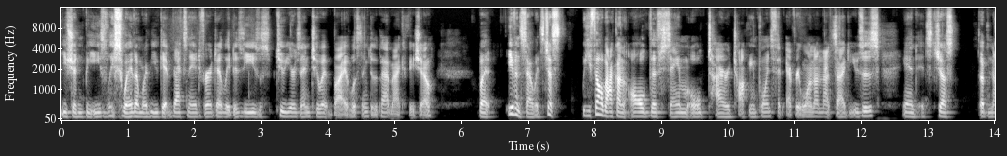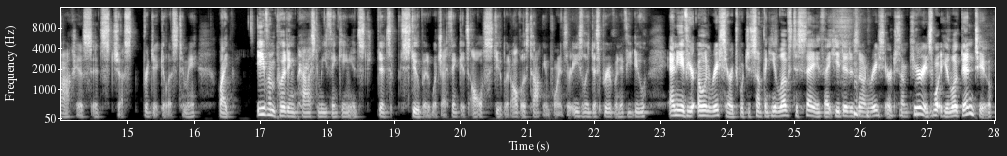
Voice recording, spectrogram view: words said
you shouldn't be easily swayed on whether you get vaccinated for a deadly disease two years into it by listening to the Pat McAfee show. But even so, it's just he fell back on all the same old tired talking points that everyone on that side uses, and it's just obnoxious. It's just ridiculous to me. Like even putting past me thinking it's it's stupid, which I think it's all stupid. All those talking points are easily disproven if you do any of your own research, which is something he loves to say that he did his own research. So I'm curious what he looked into.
